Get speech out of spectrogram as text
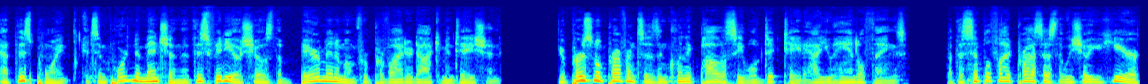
At this point, it's important to mention that this video shows the bare minimum for provider documentation. Your personal preferences and clinic policy will dictate how you handle things, but the simplified process that we show you here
